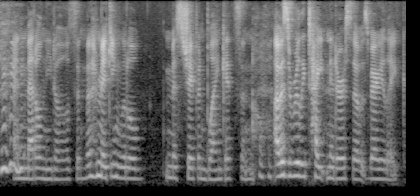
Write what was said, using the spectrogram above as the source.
and metal needles and making little misshapen blankets. And I was a really tight knitter, so it was very like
